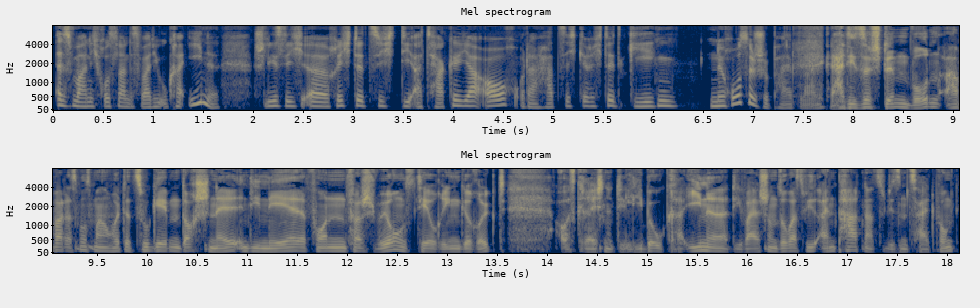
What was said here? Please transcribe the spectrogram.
es war nicht Russland, es war die Ukraine. Schließlich äh, richtet sich die Attacke ja auch oder hat sich gerichtet gegen eine russische Pipeline. Ja, diese Stimmen wurden aber, das muss man heute zugeben, doch schnell in die Nähe von Verschwörungstheorien gerückt. Ausgerechnet die liebe Ukraine, die war ja schon sowas wie ein Partner zu diesem Zeitpunkt.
